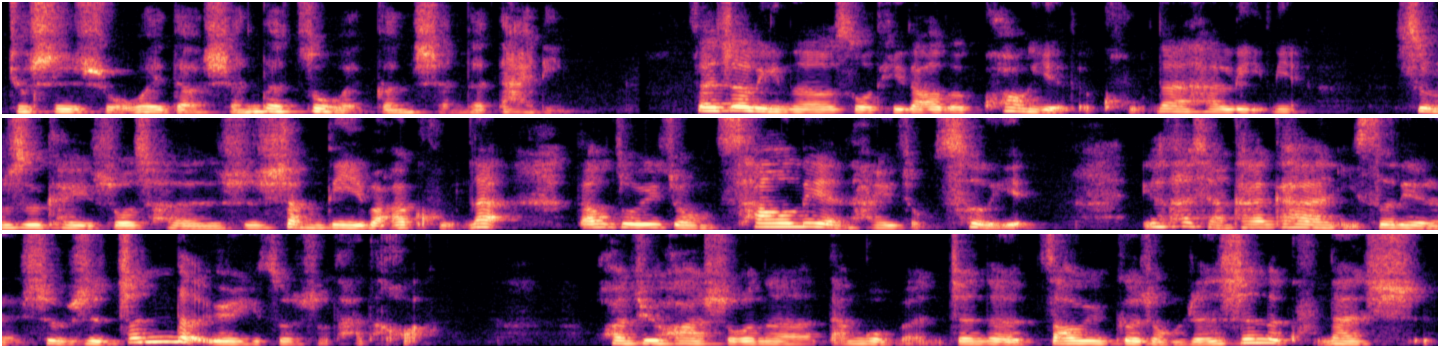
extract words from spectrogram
就是所谓的神的作为跟神的带领。在这里呢，所提到的旷野的苦难和理念。是不是可以说成是上帝把苦难当做一种操练，还有一种测验？因为他想看看以色列人是不是真的愿意遵守他的话。换句话说呢，当我们真的遭遇各种人生的苦难时，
